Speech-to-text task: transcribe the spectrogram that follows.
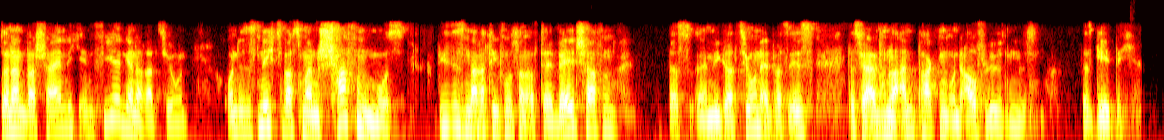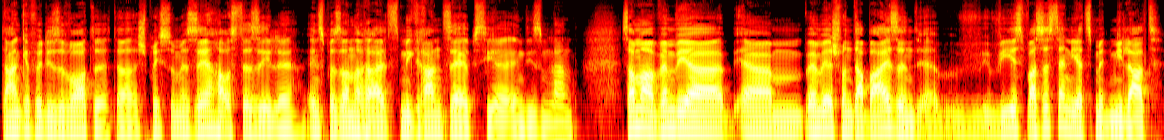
sondern wahrscheinlich in vier Generationen. Und es ist nichts, was man schaffen muss. Dieses Narrativ muss man auf der Welt schaffen, dass äh, Migration etwas ist, das wir einfach nur anpacken und auflösen müssen. Das geht nicht. Danke für diese Worte. Da sprichst du mir sehr aus der Seele, insbesondere als Migrant selbst hier in diesem Land. Sag mal, wenn wir, ähm, wenn wir schon dabei sind, äh, wie ist, was ist denn jetzt mit Milad?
